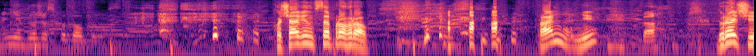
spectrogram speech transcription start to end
Мені дуже сподобалось. Хоча він все програв. Правильно? Ні? Да. До речі,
